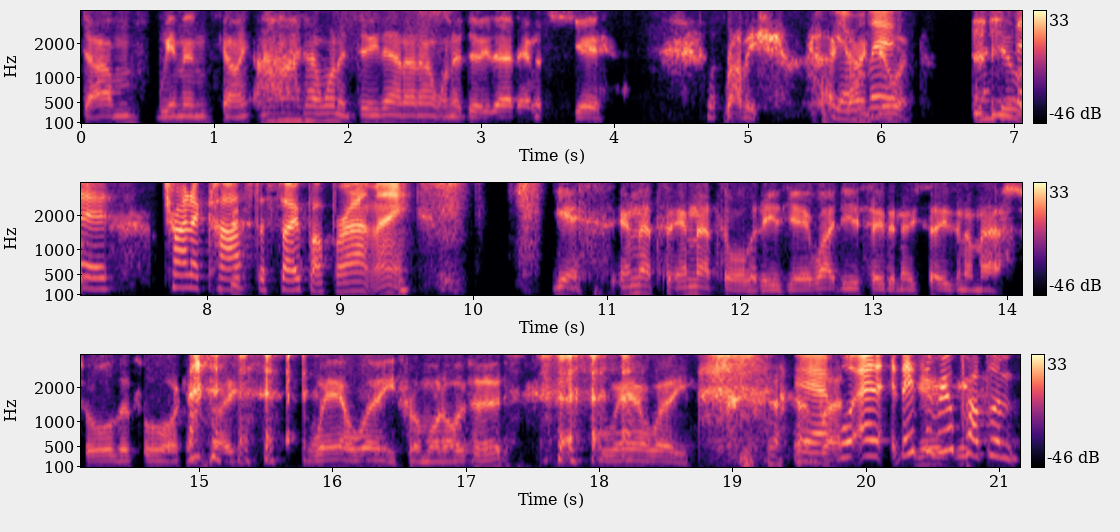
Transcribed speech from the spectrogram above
dumb women going. Oh, I don't want to do that. I don't want to do that. And it's yeah, rubbish. So Yeah, don't Don't do it. They're trying to cast a soap opera, aren't they? Yes, and that's and that's all it is. Yeah, wait do you see the new season of MAFS. All that's all I can say. Wowee, from what I've heard. Wowee. Yeah, But, well, and it's a real problem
